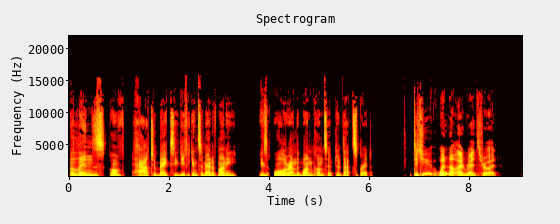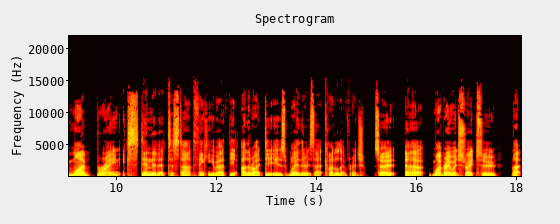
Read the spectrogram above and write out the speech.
the lens of how to make significant amount of money is all around the one concept of that spread. Did you, when I read through it, my brain extended it to start thinking about the other ideas where there is that kind of leverage. So uh, my brain went straight to like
